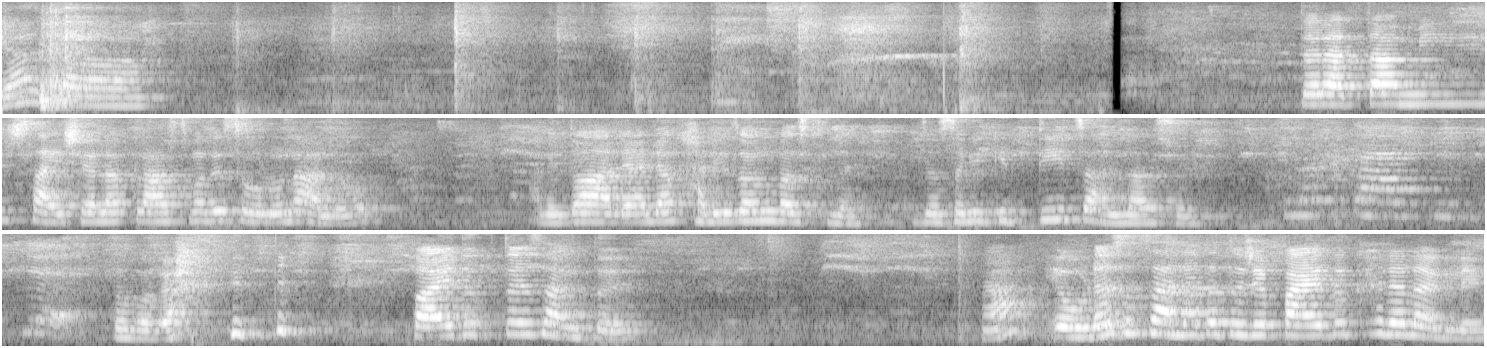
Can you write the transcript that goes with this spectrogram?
या आता तर आता आम्ही सायशाला क्लासमध्ये सोडून आलो आणि तो आल्या आल्या खाली जाऊन बसलाय. जसं की किती चालला असेल. तो बघा. पाय दुखतोय सांगतोय. हा? एवढंच चालला तर तुझे पाय दुखायला लागले.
